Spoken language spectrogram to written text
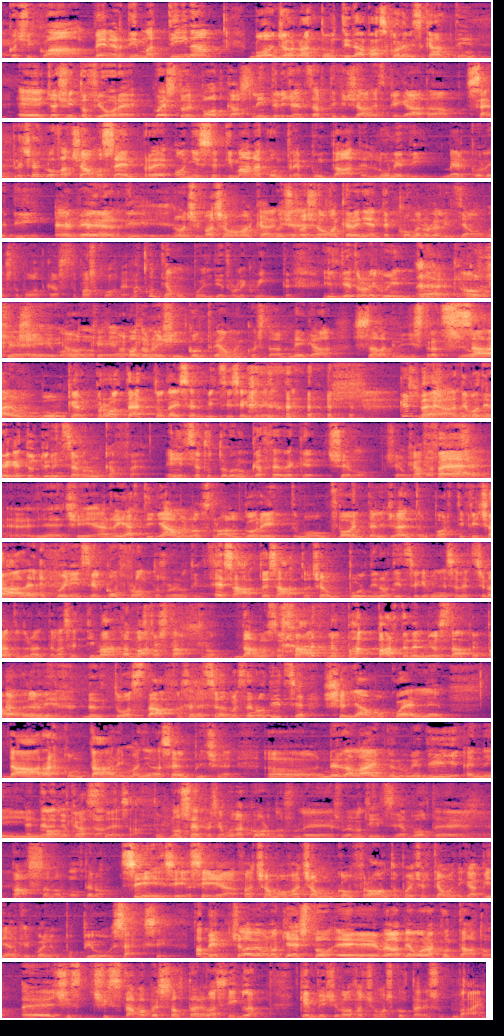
Eccoci qua, venerdì mattina. Buongiorno a tutti da Pasquale Viscanti e Giacinto Fiore. Questo è il podcast L'intelligenza artificiale spiegata semplice. Lo facciamo sempre ogni settimana con tre puntate, lunedì, mercoledì e, e venerdì. venerdì. Non ci facciamo mancare non niente. Non ci facciamo mancare niente. Come lo realizziamo questo podcast? Pasquale, raccontiamo un po' il dietro le quinte. Il dietro le quinte? Eh, che cosa okay, succede quando, okay, okay. quando noi ci incontriamo in questa mega sala di registrazione? Sala è un bunker protetto dai servizi segreti. Che Beh, devo dire che tutto inizia con un caffè. Inizia tutto con un caffè perché c'è un caffè, caffè eh, ci riattiviamo il nostro algoritmo un po' intelligente, un po' artificiale. E poi inizia il confronto sulle notizie. Esatto, esatto. C'è un pool di notizie che viene selezionato durante la settimana. Dal nostro staff, no? Dal nostro staff, pa- parte del mio staff e parte eh, del, del tuo staff seleziona queste notizie. Scegliamo quelle da raccontare in maniera semplice uh, nella live del lunedì e nei e podcast. Esatto. Non sempre siamo d'accordo sulle, sulle, notizie, a volte passano, a volte no. Sì, sì, sì, eh, facciamo, facciamo un confronto, poi cerchiamo di capire anche quelli un po' più sexy. Va bene, ce l'avevano chiesto e ve l'abbiamo raccontato. Eh, ci, ci stava per saltare la sigla, che invece ve la facciamo ascoltare subito. Vai.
